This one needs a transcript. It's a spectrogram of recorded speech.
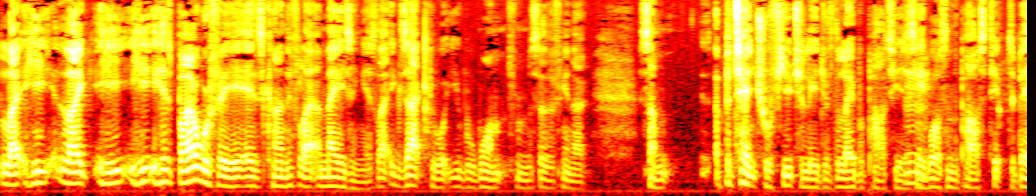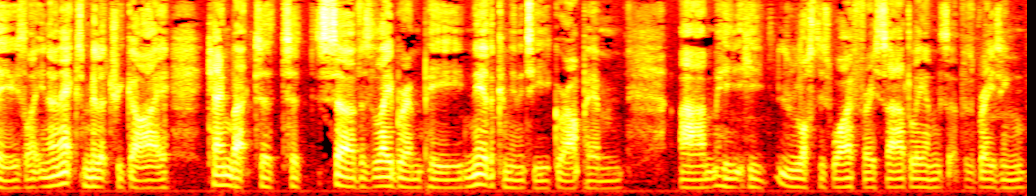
Like he like he, he his biography is kind of like amazing. It's like exactly what you would want from sort of you know some a potential future leader of the Labour Party as he Mm. was in the past tipped to be. He's like you know an ex-military guy came back to to serve as Labour MP near the community he grew up in. Um, he he lost his wife very sadly and was, raising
